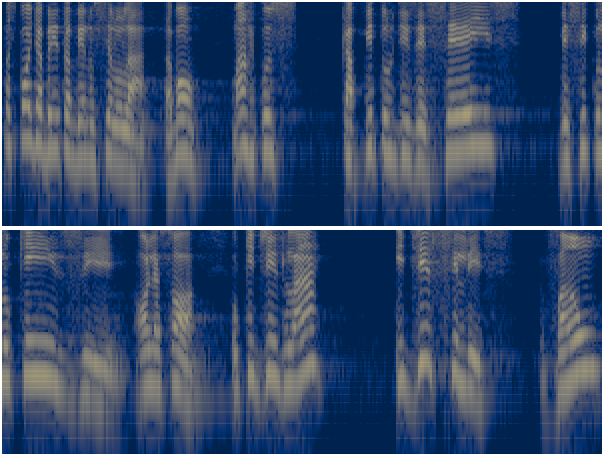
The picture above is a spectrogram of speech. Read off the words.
Mas pode abrir também no celular, tá bom? Marcos capítulo 16, versículo 15. Olha só, o que diz lá? E disse-lhes: Vão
